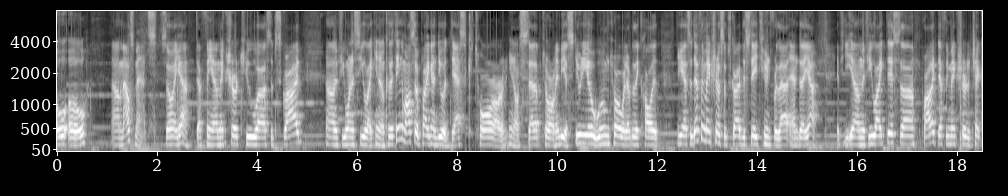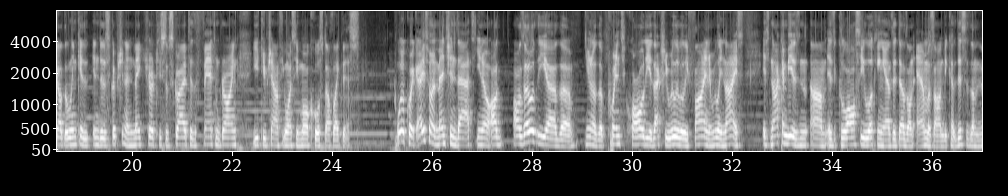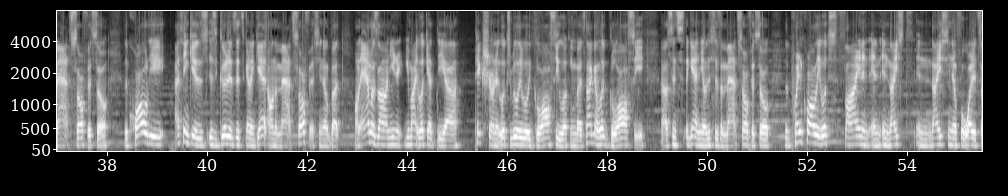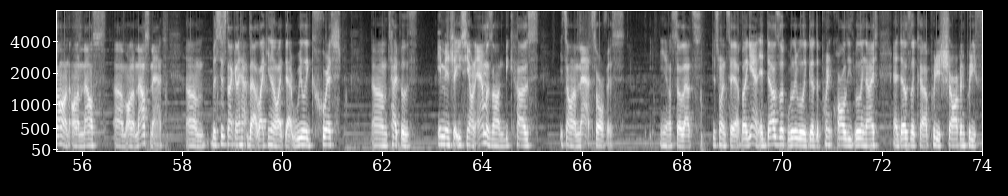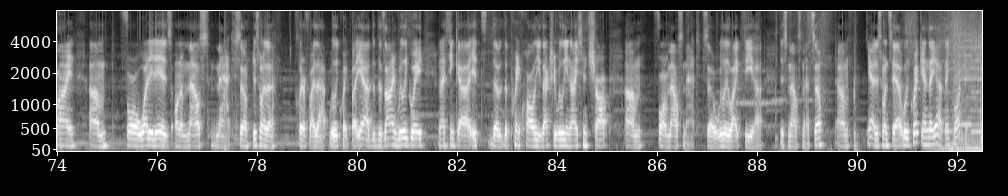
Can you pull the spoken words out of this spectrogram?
uh, mouse mats. So yeah definitely make sure to subscribe uh, if you want to see like you know because I think I'm also probably gonna do a desk tour or you know setup tour or maybe a studio room tour whatever they call it. Yeah so definitely make sure to subscribe to stay tuned for that. And uh, yeah if you um, if you like this uh, product definitely make sure to check out the link in, in the description and make sure to subscribe to the Phantom Drawing YouTube channel if you want to see more cool stuff like this. Real quick, I just want to mention that you know, although the uh, the you know the print quality is actually really really fine and really nice, it's not going to be as um, as glossy looking as it does on Amazon because this is a matte surface. So the quality I think is as good as it's going to get on a matte surface, you know. But on Amazon, you you might look at the uh, picture and it looks really really glossy looking, but it's not going to look glossy uh, since again you know this is a matte surface. So the print quality looks fine and, and, and nice and nice you know for what it's on on a mouse um, on a mouse mat. Um, but it's just not going to have that like you know like that really crisp um, type of image that you see on Amazon because it's on a matte surface. You know, so that's just want to say that. But again, it does look really, really good. The print quality is really nice, and it does look uh, pretty sharp and pretty fine um, for what it is on a mouse mat. So just wanted to clarify that really quick. But yeah, the design really great, and I think uh, it's the the print quality is actually really nice and sharp. Um, for a mouse mat. So really like the uh, this mouse mat. So um, yeah, I just want to say that really quick, and uh, yeah, thanks for watching.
